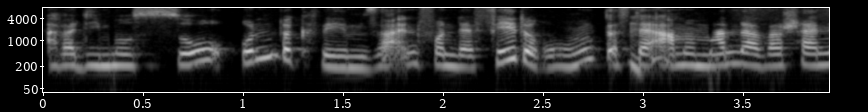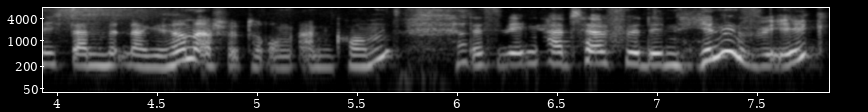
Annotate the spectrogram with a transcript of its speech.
Aber die muss so unbequem sein von der Federung, dass der arme Mann da wahrscheinlich dann mit einer Gehirnerschütterung ankommt. Deswegen hat er für den Hinweg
